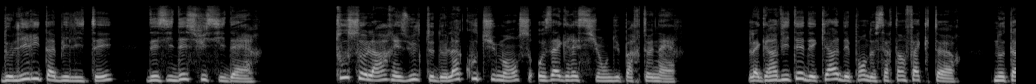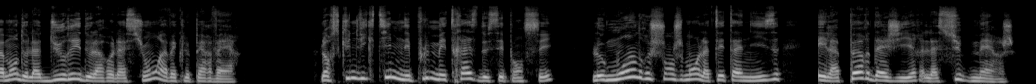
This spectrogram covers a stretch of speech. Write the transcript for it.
de l'irritabilité, des idées suicidaires. Tout cela résulte de l'accoutumance aux agressions du partenaire. La gravité des cas dépend de certains facteurs, notamment de la durée de la relation avec le pervers. Lorsqu'une victime n'est plus maîtresse de ses pensées, le moindre changement la tétanise et la peur d'agir la submerge.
